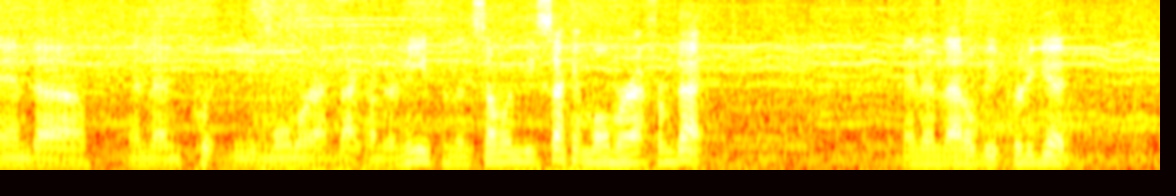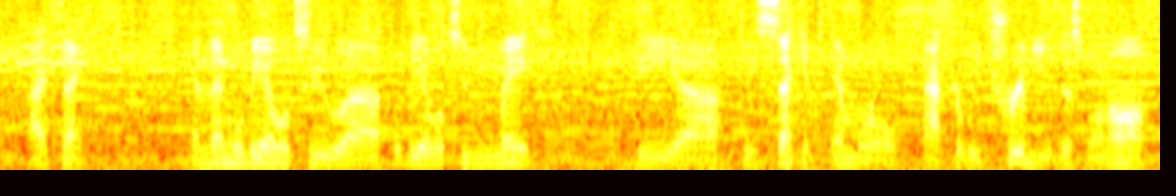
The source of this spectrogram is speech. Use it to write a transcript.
and uh, and then put the Mulmorat back underneath, and then summon the second Mulmorat from deck. And then that'll be pretty good, I think. And then we'll be able to uh, we'll be able to make the uh, the second Emerald after we tribute this one off,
